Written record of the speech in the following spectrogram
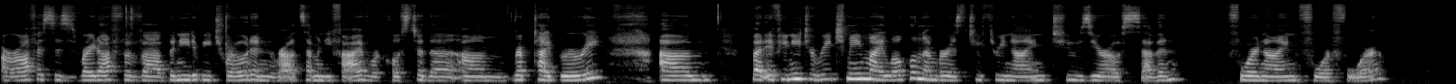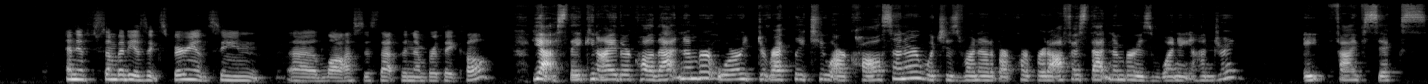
our office is right off of uh, Bonita Beach Road and Route 75. We're close to the um, Riptide Brewery. Um, but if you need to reach me, my local number is 239 207 4944. And if somebody is experiencing uh, loss, is that the number they call? Yes, they can either call that number or directly to our call center, which is run out of our corporate office. That number is 1 800 856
